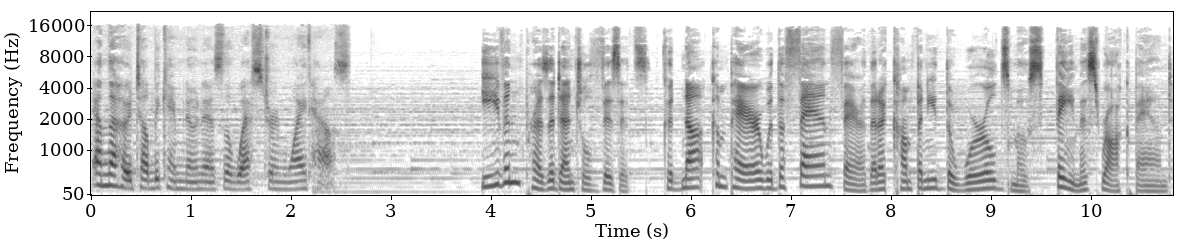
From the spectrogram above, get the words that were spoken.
and the hotel became known as the Western White House. Even presidential visits could not compare with the fanfare that accompanied the world's most famous rock band.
